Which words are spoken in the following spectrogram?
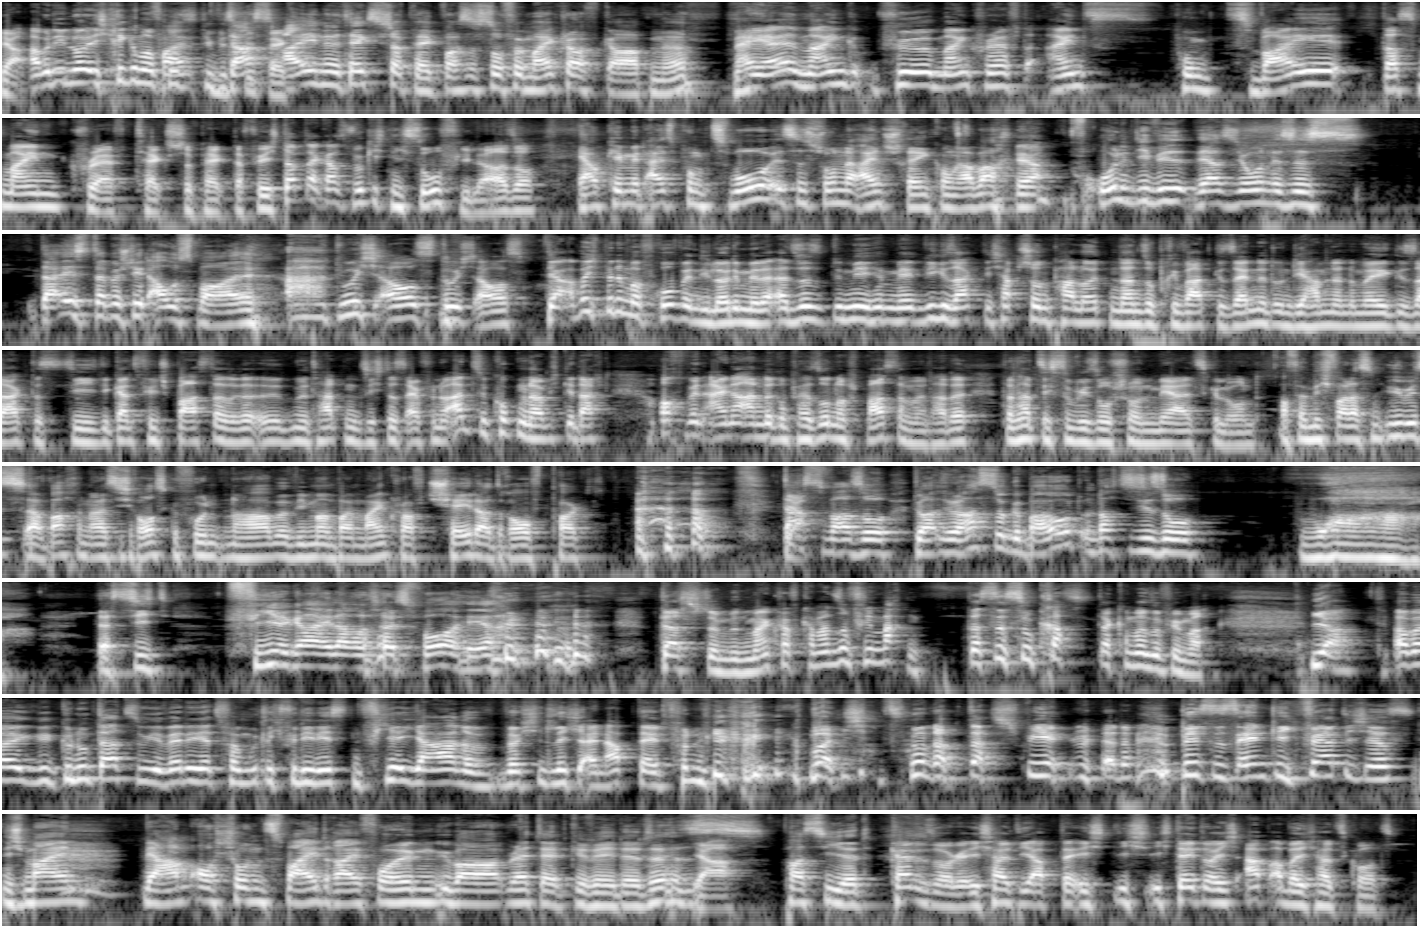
Ja, aber die Leute, ich kriege immer Vor positives das Feedback. eine Texture Pack, was es so für Minecraft gab, ne? Naja, mein, für Minecraft 1.2 das Minecraft Texture Pack dafür. Ich glaube, da gab es wirklich nicht so viele. Also Ja, okay, mit 1.2 ist es schon eine Einschränkung, aber Ja. ohne die Version ist es, da ist, da besteht Auswahl. Ah, durchaus, durchaus. Ja, aber ich bin immer froh, wenn die Leute mir, da- also mir, mir wie gesagt, ich habe schon ein paar Leuten dann so privat gesendet und die haben dann immer gesagt, dass die ganz viel Spaß damit hatten, sich das einfach nur anzugucken. Und da habe ich gedacht, auch wenn eine andere Person noch Spaß damit hatte, dann hat sich sowieso schon mehr als gelohnt. Auch für mich war das ein übelstes Erwachen, als ich rausgefunden habe, wie man bei Minecraft Shader draufpackt. Das war so, du, du hast so gebaut und dachtest dir so, wow, das sieht viel geiler aus als vorher. Das stimmt. In Minecraft kann man so viel machen. Das ist so krass. Da kann man so viel machen. Ja, aber genug dazu. Ihr werdet jetzt vermutlich für die nächsten vier Jahre wöchentlich ein Update von mir kriegen, weil ich jetzt nur noch das spielen werde, bis es endlich fertig ist. Ich meine, wir haben auch schon zwei, drei Folgen über Red Dead geredet. Das Ja. ist passiert. Keine Sorge, ich halte die Update. Ich, ich, ich date euch ab, aber ich halte es kurz.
